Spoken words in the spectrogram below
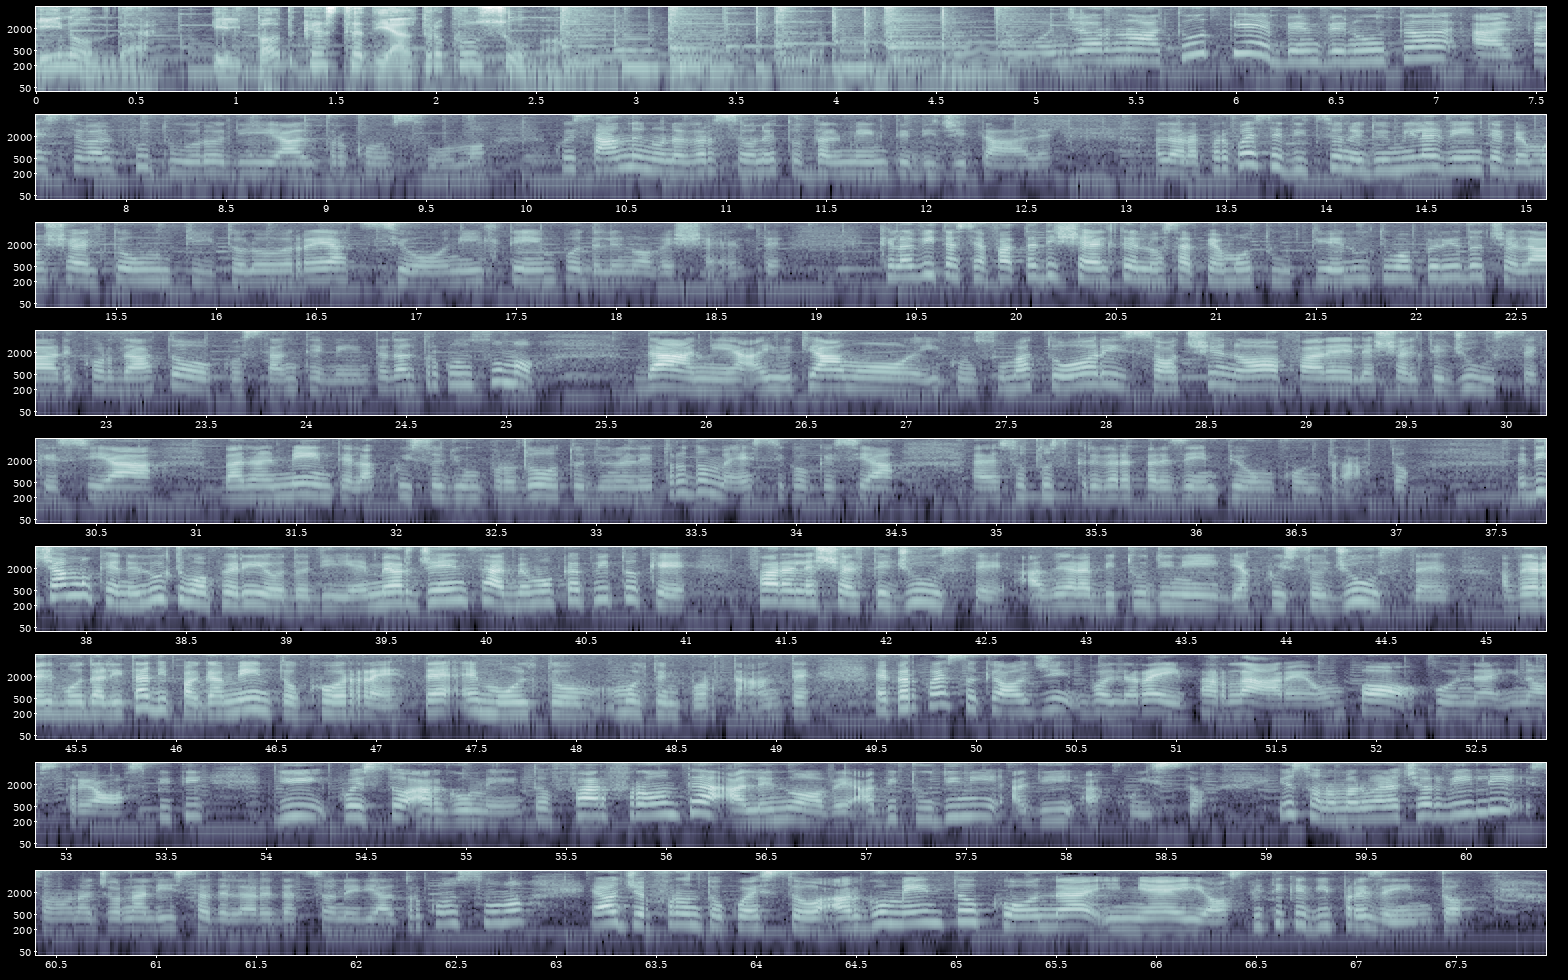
In Onda, il podcast di altro consumo. Buongiorno a tutti e benvenuto al Festival Futuro di Altro Consumo, quest'anno in una versione totalmente digitale. Allora, per questa edizione 2020 abbiamo scelto un titolo, Reazioni, il tempo delle nuove scelte. Che la vita sia fatta di scelte lo sappiamo tutti e l'ultimo periodo ce l'ha ricordato costantemente. Ad altro consumo da anni aiutiamo i consumatori, soci e no, a fare le scelte giuste, che sia banalmente l'acquisto di un prodotto, di un elettrodomestico, che sia eh, sottoscrivere per esempio un contratto. Diciamo che nell'ultimo periodo di emergenza abbiamo capito che fare le scelte giuste, avere abitudini di acquisto giuste, avere modalità di pagamento corrette è molto, molto importante. È per questo che oggi vorrei parlare un po' con i nostri ospiti di questo argomento, far fronte alle nuove abitudini di acquisto. Io sono Manuela Cervilli, sono una giornalista della redazione di Altro Consumo e oggi affronto questo argomento con i miei ospiti che vi presento.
